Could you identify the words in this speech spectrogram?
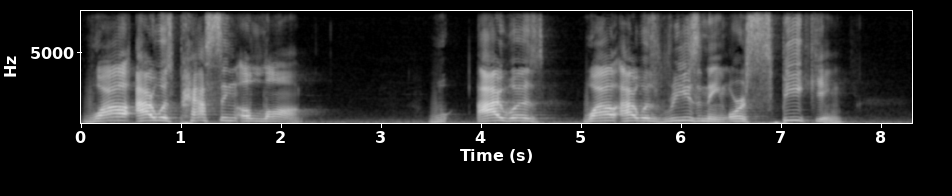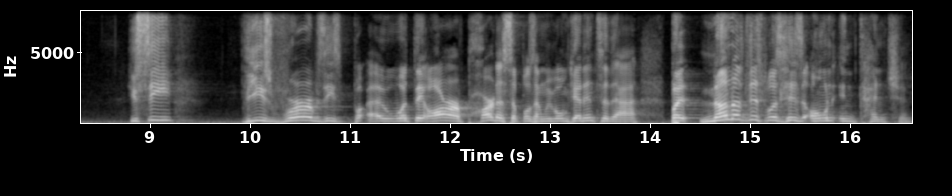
while I was passing along, I was, while I was reasoning or speaking, You see, these verbs, these uh, what they are are participles, and we won't get into that. But none of this was his own intention.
